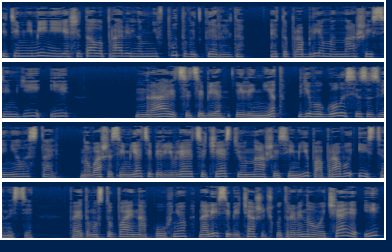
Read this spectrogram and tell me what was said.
И тем не менее я считала правильным не впутывать Геральда. Это проблема нашей семьи и... «Нравится тебе или нет?» — в его голосе зазвенела сталь. «Но ваша семья теперь является частью нашей семьи по праву истинности. Поэтому ступай на кухню, налей себе чашечку травяного чая и...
